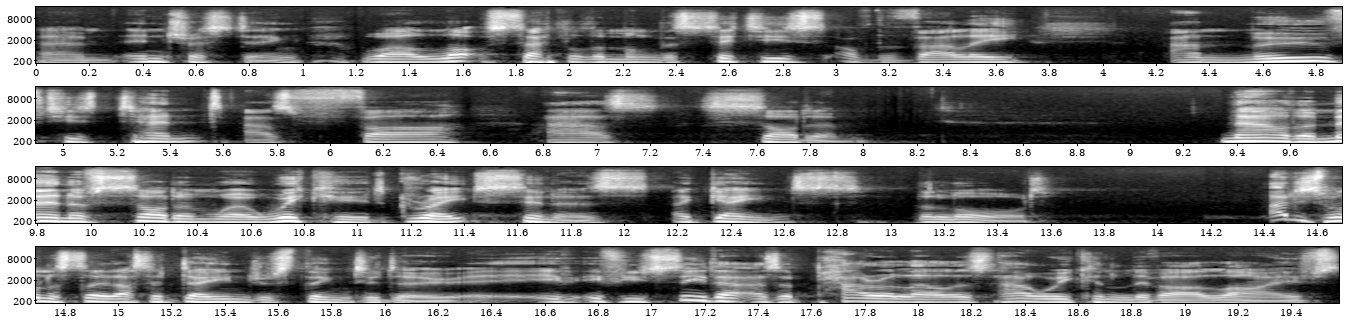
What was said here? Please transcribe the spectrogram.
um, interesting. While Lot settled among the cities of the valley and moved his tent as far as Sodom. Now the men of Sodom were wicked, great sinners against the Lord. I just want to say that's a dangerous thing to do. If, if, you see that as a parallel as how we can live our lives,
